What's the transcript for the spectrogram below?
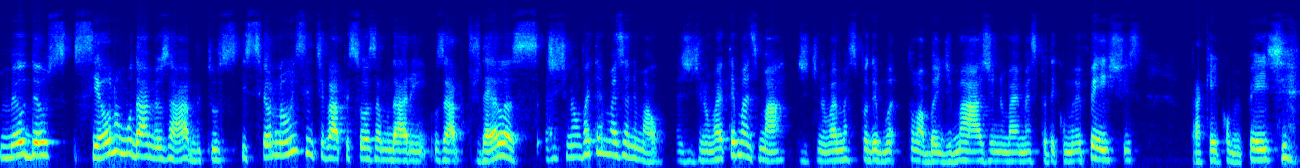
meu Deus, se eu não mudar meus hábitos e se eu não incentivar pessoas a mudarem os hábitos delas, a gente não vai ter mais animal, a gente não vai ter mais mar, a gente não vai mais poder tomar banho de mar, a gente não vai mais poder comer peixes. Para quem come peixe,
